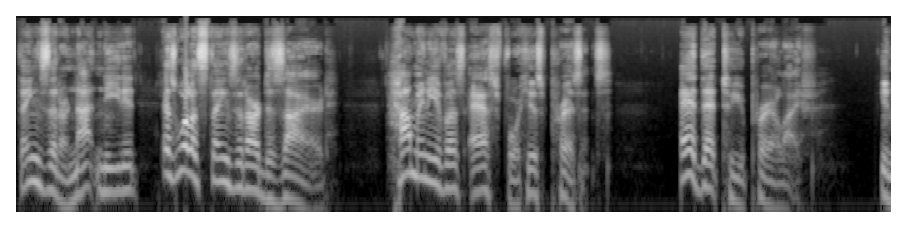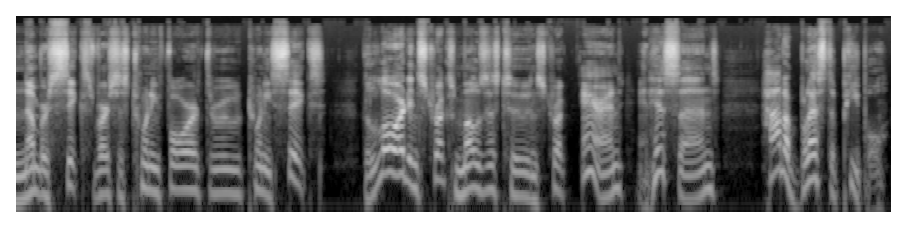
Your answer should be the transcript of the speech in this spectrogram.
things that are not needed, as well as things that are desired. How many of us ask for His presence? Add that to your prayer life. In Numbers 6, verses 24 through 26, the Lord instructs Moses to instruct Aaron and his sons how to bless the people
